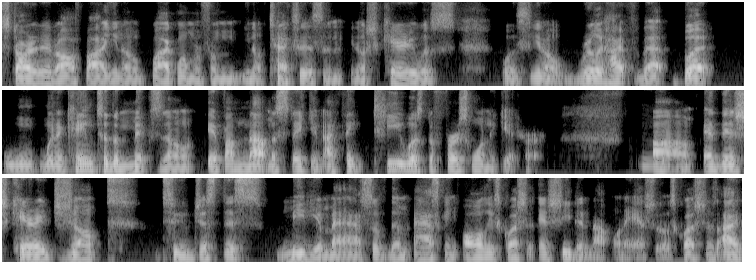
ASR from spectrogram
started it off by, you know, black woman from, you know, Texas, and you know, Sha'Carri was was, you know, really hyped for that. But when it came to the mix zone, if I'm not mistaken, I think T was the first one to get her. Mm-hmm. Um, and then Sha'Carri jumped to just this media mass of them asking all these questions and she did not want to answer those questions i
